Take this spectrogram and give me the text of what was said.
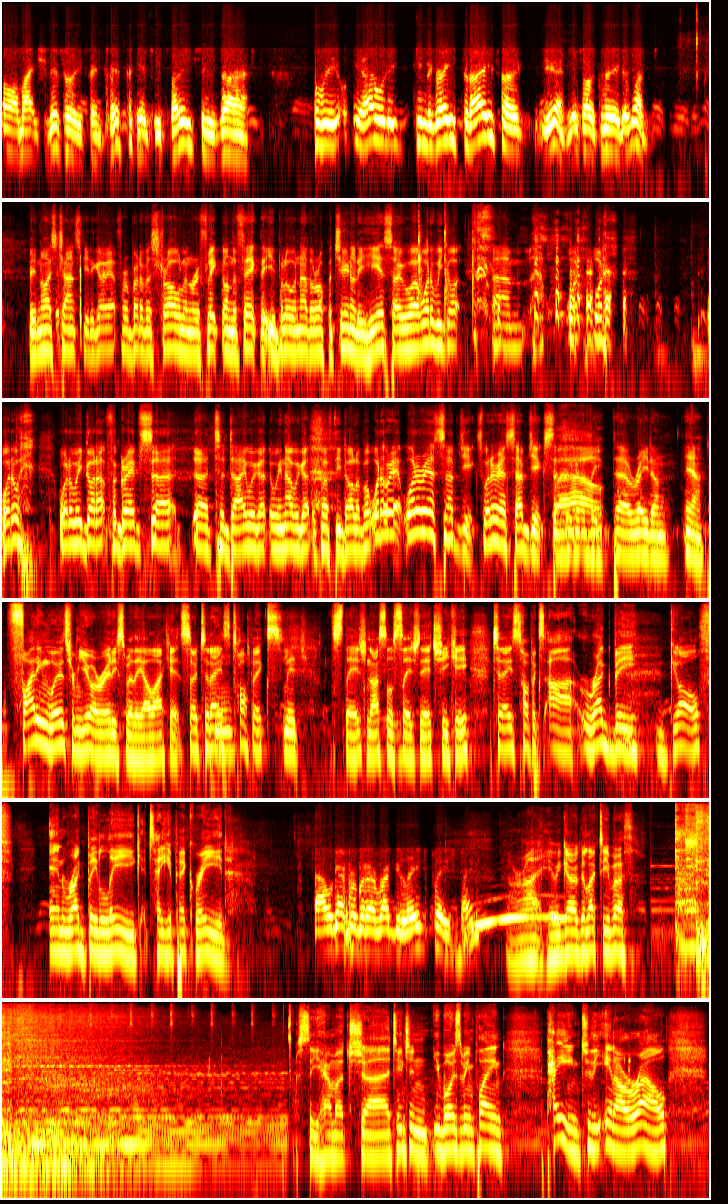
Oh, mate, she's absolutely fantastic, actually, Smitty. She's uh, probably, you know, already 10 degrees today, so, yeah, looks like it's to be a good one. Be a nice chance for you to go out for a bit of a stroll and reflect on the fact that you blew another opportunity here. So, uh, what do we got? Um, what, what, what do we what do we got up for grabs uh, uh, today? We got we know we got the fifty dollar, but what are our, what are our subjects? What are our subjects that Wow. we're going to uh, read on? Yeah, Fighting words from you already, Smithy. I like it. So today's topics. sledge. Sledge, nice little sledge there, cheeky. Today's topics are rugby, golf, and rugby league. Take your pick, Reed. Uh, we'll go for a bit of rugby league, please, mate. All right, here we go. Good luck to you both. See how much uh, attention you boys have been playing, paying to the NRL.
